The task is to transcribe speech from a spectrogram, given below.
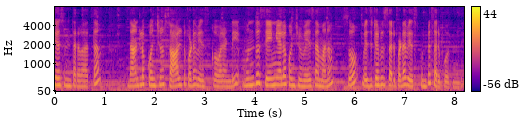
చేసిన తర్వాత దాంట్లో కొంచెం సాల్ట్ కూడా వేసుకోవాలండి. ముందు సేమియాలో కొంచెం వేసాం మనం. సో వెజిటేబుల్స్ సరిపడా వేసుకుంటే సరిపోతుంది.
